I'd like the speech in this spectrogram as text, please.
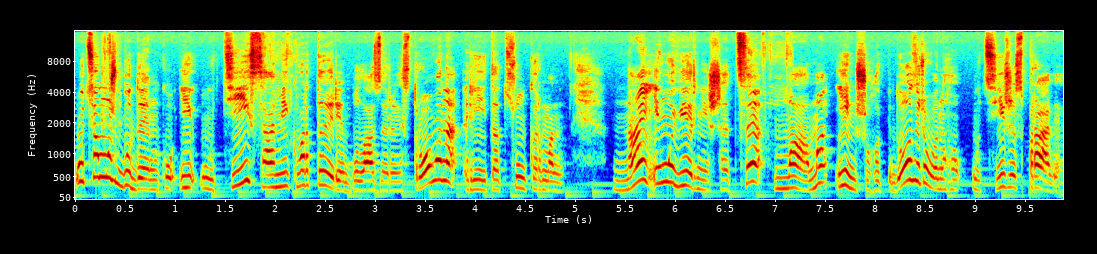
У цьому ж будинку і у тій самій квартирі була зареєстрована Ріта Цукерман. Найімовірніше, це мама іншого підозрюваного у цій же справі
